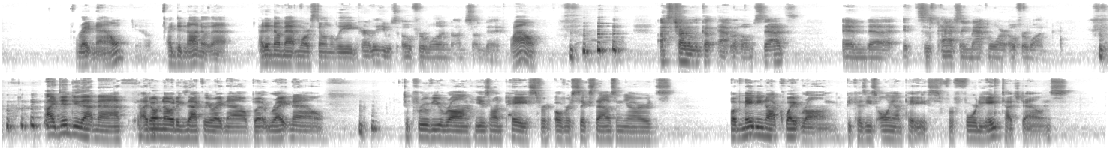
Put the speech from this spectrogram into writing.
Right now, Yeah. I did not know that. I didn't know Matt Moore was still in the league. Apparently, he was 0 for 1 on Sunday. Wow. I was trying to look up Pat Mahomes stats, and uh, it says passing Matt Moore 0 for 1. I did do that math. I don't know it exactly right now, but right now, to prove you wrong, he is on pace for over 6,000 yards. But maybe not quite wrong because he's only on pace for 48 touchdowns.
